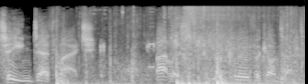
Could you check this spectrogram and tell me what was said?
Team deathmatch. Atlas, you are cleared for contact.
